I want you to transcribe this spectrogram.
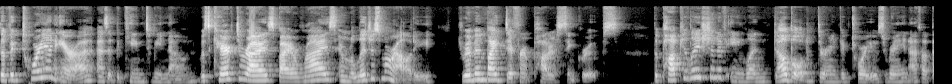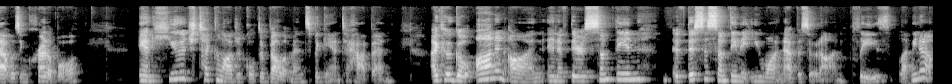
The Victorian era, as it became to be known, was characterized by a rise in religious morality driven by different Protestant groups. The population of England doubled during Victoria's reign. I thought that was incredible. And huge technological developments began to happen. I could go on and on. And if there's something, if this is something that you want an episode on, please let me know.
